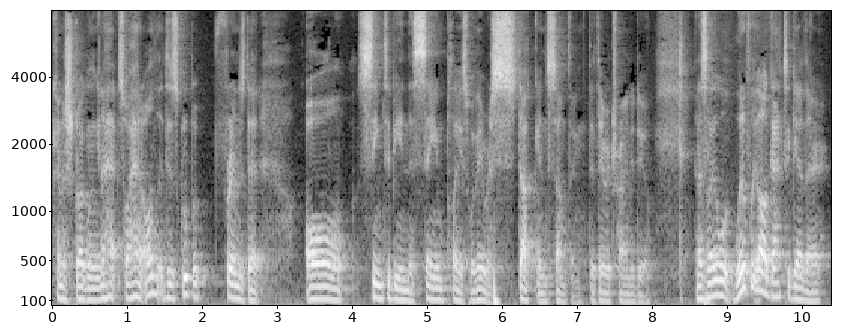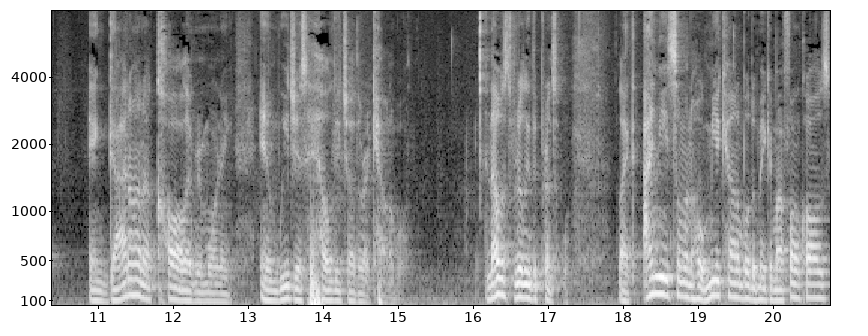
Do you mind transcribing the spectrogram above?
kind of struggling. And I had so I had all this group of friends that all seemed to be in the same place where they were stuck in something that they were trying to do. And I was like, well, what if we all got together and got on a call every morning and we just held each other accountable? And that was really the principle. Like, I need someone to hold me accountable to making my phone calls.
